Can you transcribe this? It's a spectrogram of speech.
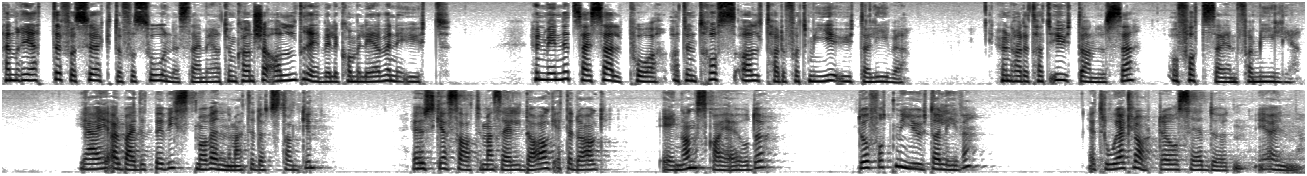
Henriette forsøkte å forsone seg med at hun kanskje aldri ville komme levende ut. Hun minnet seg selv på at hun tross alt hadde fått mye ut av livet. Hun hadde tatt utdannelse og fått seg en familie. Jeg arbeidet bevisst med å venne meg til dødstanken. Jeg husker jeg sa til meg selv dag etter dag, en gang skal jeg jo dø. Du har fått mye ut av livet. Jeg tror jeg klarte å se døden i øynene.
